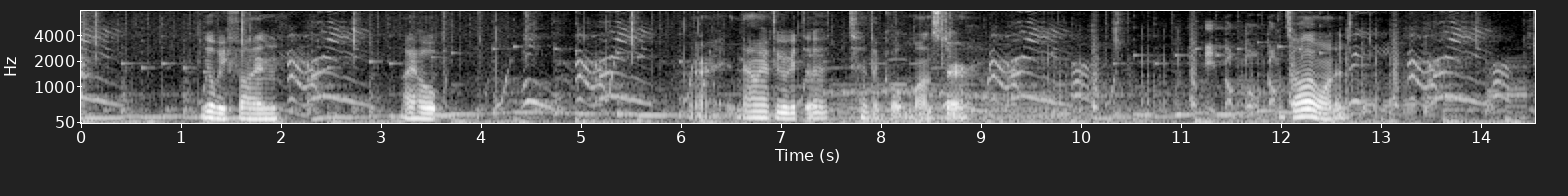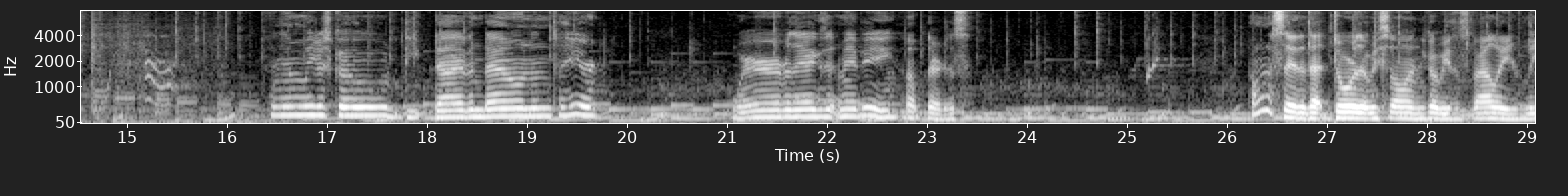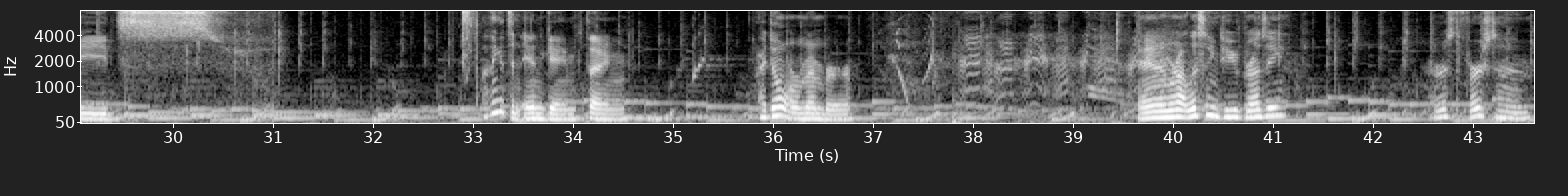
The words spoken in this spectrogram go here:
You'll be fine. I hope. Alright, now I have to go get the tentacle monster. That's all I wanted. And then we just go deep diving down into here. Wherever the exit may be. Oh, there it is. I want to say that that door that we saw in Gobi's Valley leads... I think it's an in-game thing. I don't remember. And we're not listening to you, Grunty. Heard us the first time.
